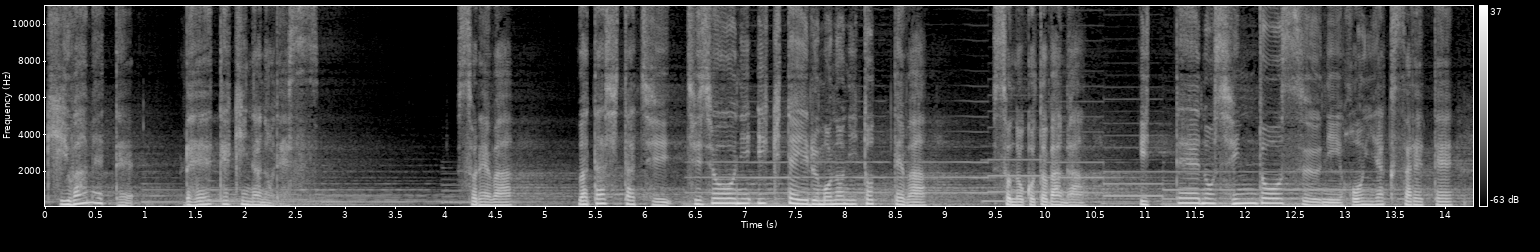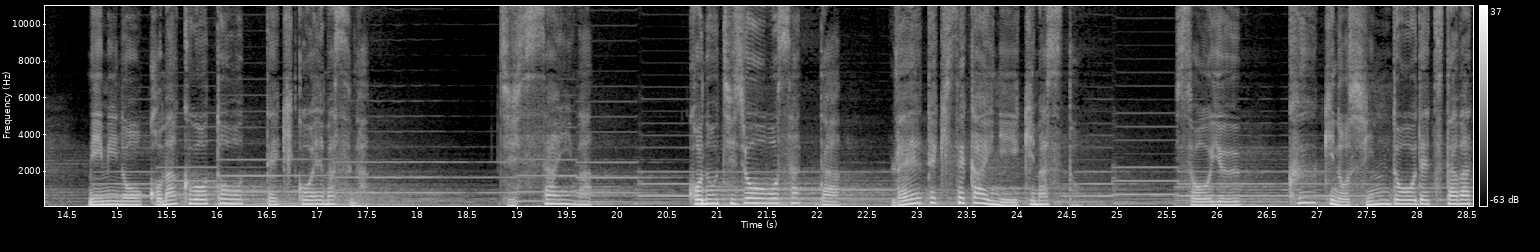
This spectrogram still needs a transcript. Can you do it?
極めて霊的なのです。それは私たち地上に生きている者にとってはその言葉が一定の振動数に翻訳されて耳の鼓膜を通って聞こえますが実際はこの地上を去った霊的世界に行きますとそういう空気の振動で伝わっ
